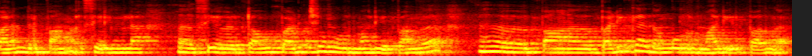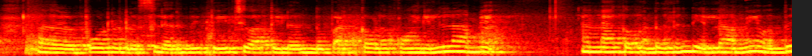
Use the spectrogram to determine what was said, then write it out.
வளர்ந்துருப்பாங்க. சரிங்களா? டவு படித்தவங்க ஒரு மாதிரி இருப்பாங்க. பா படிக்காதவங்க ஒரு மாதிரி இருப்பாங்க. போடுற ட்ரெஸ்ஸுலேருந்து பேச்சுவார்த்தையிலேருந்து பழக்க வழக்கம் எல்லாமே மேக்கப் பண்ணுறதுலேருந்து எல்லாமே வந்து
